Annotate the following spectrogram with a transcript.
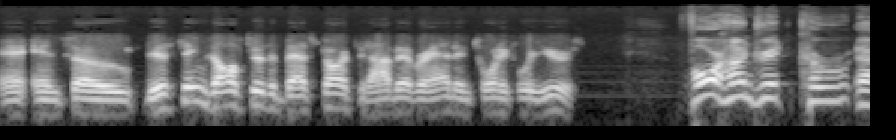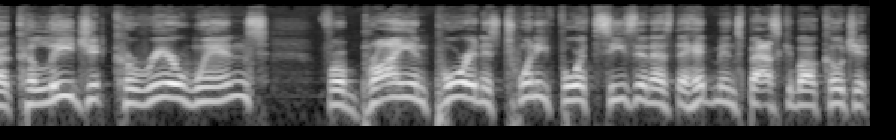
And, and so this team's off to the best start that I've ever had in 24 years. 400 co- uh, collegiate career wins for Bryan Poore in his 24th season as the head men's basketball coach at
